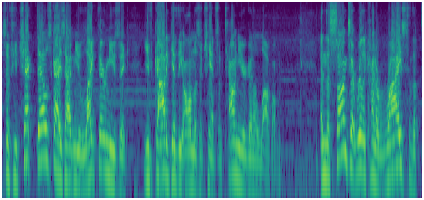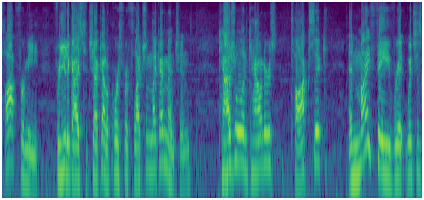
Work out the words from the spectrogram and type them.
So if you check those guys out and you like their music, you've got to give the Almas a chance. I'm telling you, you're going to love them. And the songs that really kind of rise to the top for me, for you to guys to check out, of course, Reflection, like I mentioned, Casual Encounters, Toxic, and my favorite, which is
